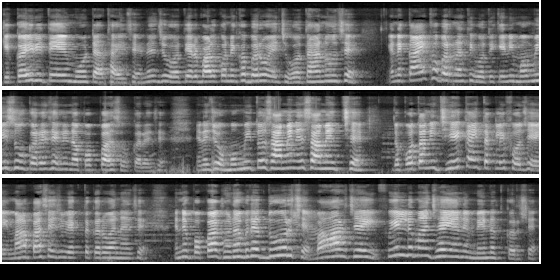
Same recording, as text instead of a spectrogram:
કે કઈ રીતે મોટા થાય છે. ને જો અત્યારે બાળકોને ખબર હોય, જો ધાનું છે એને કાંઈ ખબર નથી હોતી કે એની મમ્મી શું કરે છે અને એના પપ્પા શું કરે છે. એને જો મમ્મી તો સામે ને સામે જ છે, તો પોતાની જે કાંઈ તકલીફો છે એ મા પાસે જ વ્યક્ત કરવાના છે. અને પપ્પા ઘણા બધા દૂર છે, બહાર જઈ, ફિલ્ડમાં જઈ અને મહેનત કરશે.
